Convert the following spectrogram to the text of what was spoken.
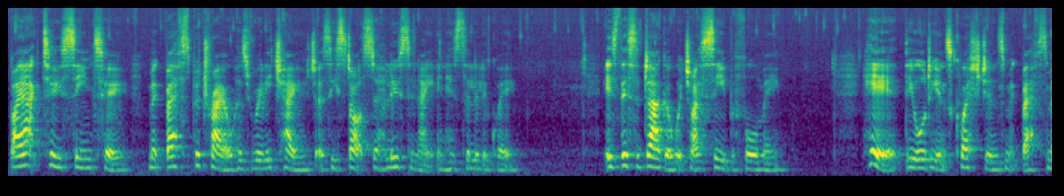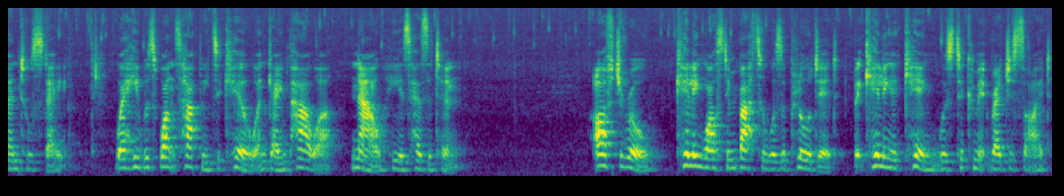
By Act 2, Scene 2, Macbeth's portrayal has really changed as he starts to hallucinate in his soliloquy. Is this a dagger which I see before me? Here, the audience questions Macbeth's mental state. Where he was once happy to kill and gain power, now he is hesitant. After all, killing whilst in battle was applauded, but killing a king was to commit regicide,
